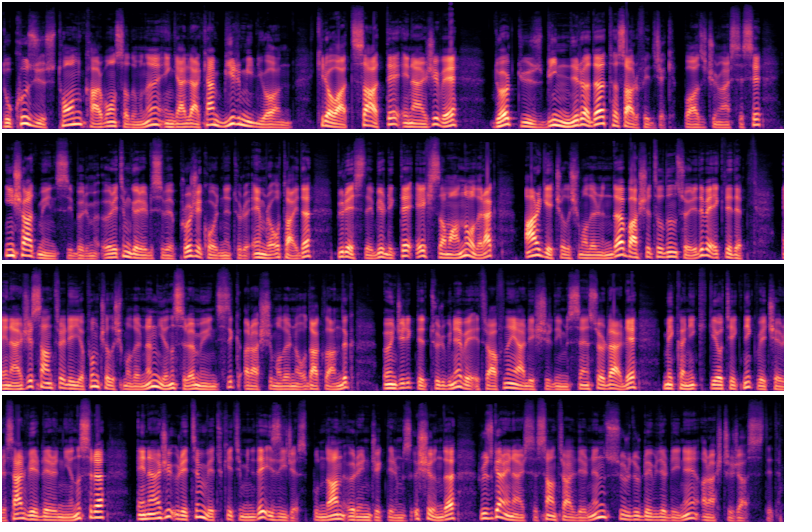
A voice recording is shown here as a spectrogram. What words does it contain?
900 ton karbon salımını engellerken 1 milyon kilowatt saatte enerji ve 400 bin lirada tasarruf edecek. Boğaziçi Üniversitesi İnşaat Mühendisi Bölümü öğretim görevlisi ve proje koordinatörü Emre Otay da BÜRES'le birlikte eş zamanlı olarak ARGE çalışmalarının da başlatıldığını söyledi ve ekledi. Enerji santrali yapım çalışmalarının yanı sıra mühendislik araştırmalarına odaklandık. Öncelikle türbine ve etrafına yerleştirdiğimiz sensörlerle mekanik, geoteknik ve çevresel verilerin yanı sıra enerji üretim ve tüketimini de izleyeceğiz. Bundan öğreneceklerimiz ışığında rüzgar enerjisi santrallerinin sürdürülebilirliğini araştıracağız, dedi.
